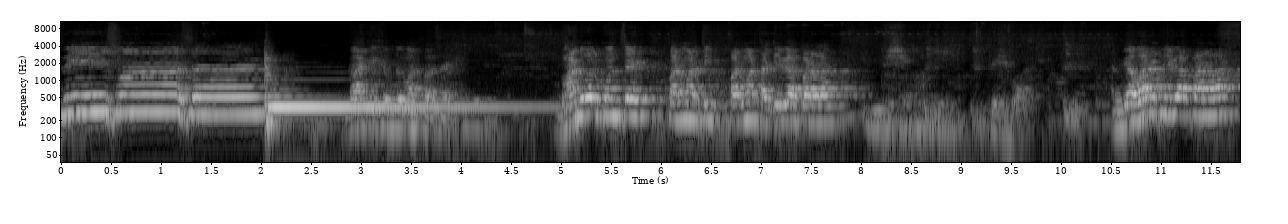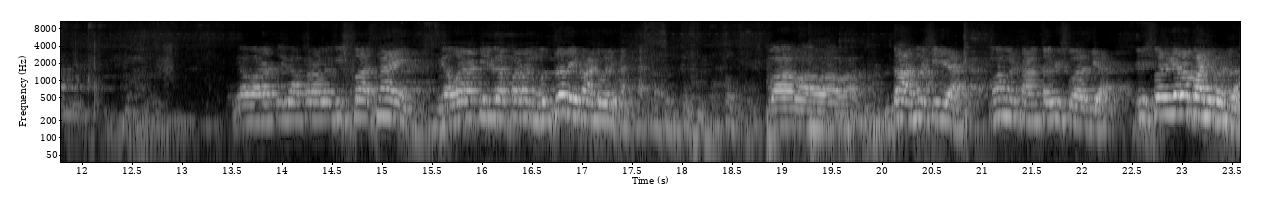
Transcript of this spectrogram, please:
विश्वास. गाठी शब्द महत्त्वाचा आहे. भांडवल कोणचं आहे? परमार्थी परमार्थातील व्यापाराला? विश्वास आणि व्यवहारातील व्यापाराला? व्यवहारातील व्यापाराला विश्वास नाही. व्यवहारातील व्यापाराला मुद्दल आहे भांडवल. वा वा वा वा. दहा म्हशी या मग म्हणता आमचा विश्वास घ्या. विश्वास गेला पाणी बदला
